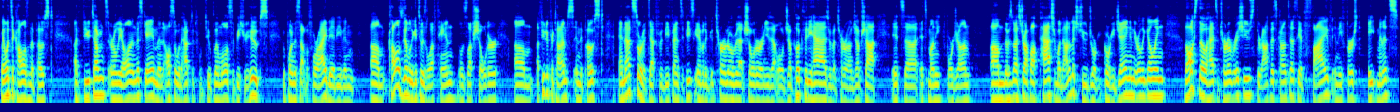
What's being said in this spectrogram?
They went to Collins in the post a few times early on in this game, and also with a half to, to Glenn Willis of Peachtree Hoops, who pointed this out before I did even. Um, Collins was able to get to his left hand, his left shoulder, um, a few different times in the post, and that's sort of death for the defense. If he's able to turn over that shoulder and use that little jump hook that he has, or that turnaround jump shot, it's uh, it's money for John. Um, there was a nice drop off pass from Bogdanovich to Gorgui Dieng in the early going. The Hawks, though, had some turnover issues throughout this contest. They had five in the first eight minutes.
